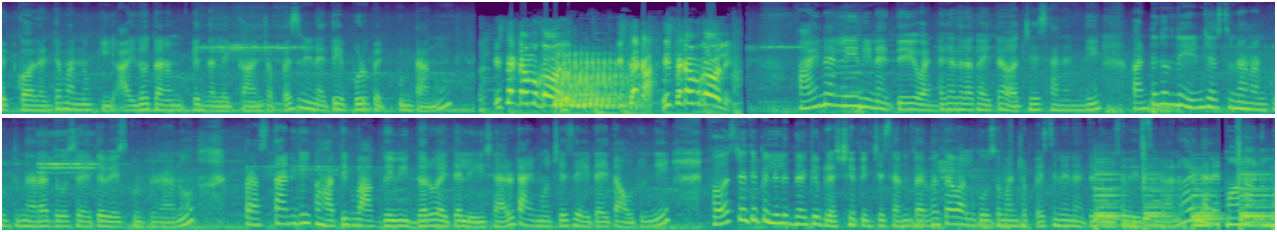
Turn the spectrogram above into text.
పెట్టుకోవాలంటే మనకి ఐదో తనం కింద లెక్క అని చెప్పేసి నేనైతే ఎప్పుడు పెట్టుకుంటాను. ఇసుక అమ్ముకోవాలి ఇసుక ఇసుక అమ్ముకోవాలి ఫైనల్లీ నేనైతే వంటగదిలోకి అయితే వచ్చేసానండి. వంటగదిలో ఏం చేస్తున్నాను అనుకుంటున్నారా? దోశ అయితే వేసుకుంటున్నాను. ప్రస్తుతానికి కార్తీక్ వాగ్దేవి ఇద్దరు అయితే లేచారు. టైం వచ్చేసి ఎయిట్ అయితే అవుతుంది. ఫస్ట్ అయితే పిల్లలిద్దరికి బ్రష్ చేపించేసాను తర్వాత వాళ్ళ కోసం అని చెప్పేసి నేనైతే దోశ వేస్తున్నాను. అండ్ అలాగే మా నాన్నమ్మ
